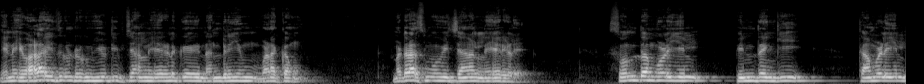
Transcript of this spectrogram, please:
என்னை வாழ வைத்துக் கொண்டிருக்கும் யூடியூப் சேனல் நேயர்களுக்கு நன்றியும் வணக்கம் மெட்ராஸ் மூவி சேனல் நேயர்களே சொந்த மொழியில் பின்தங்கி தமிழில்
